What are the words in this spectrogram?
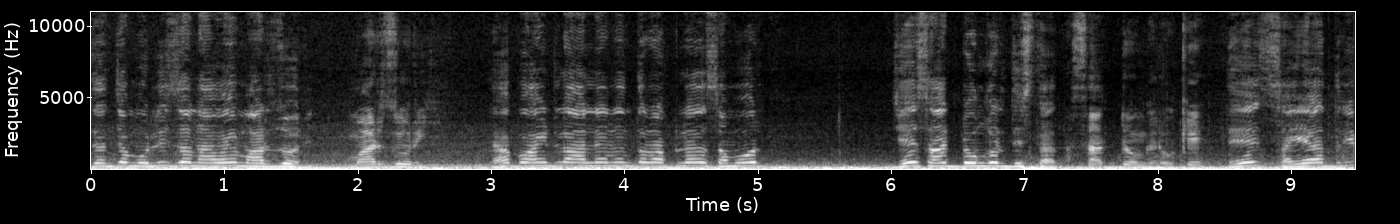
त्यांच्या मुलीचं नाव आहे मार्जोरी. मार्जोरी. ह्या पॉइंटला आल्यानंतर आपल्यासमोर जे सात डोंगर दिसतात सात डोंगर ओके. ते सह्याद्री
